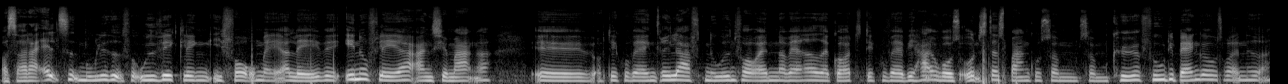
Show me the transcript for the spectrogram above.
Og så er der altid mulighed for udvikling i form af at lave endnu flere arrangementer. Øh, og det kunne være en grillaften udenfor, når vejret er godt. Det kunne være, vi har jo vores onsdagsbanko, som, som kører Foodie Bango, tror jeg den hedder,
